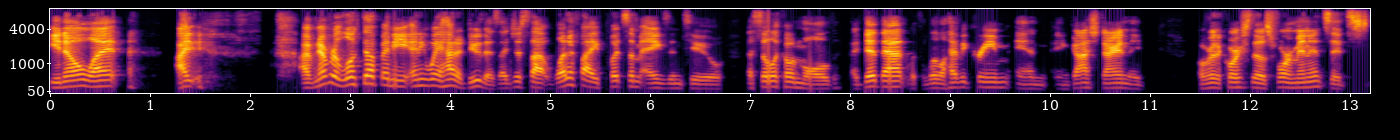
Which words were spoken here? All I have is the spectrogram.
You know what? I I've never looked up any any way how to do this. I just thought, what if I put some eggs into a silicone mold? I did that with a little heavy cream, and and gosh darn, they over the course of those four minutes, it's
